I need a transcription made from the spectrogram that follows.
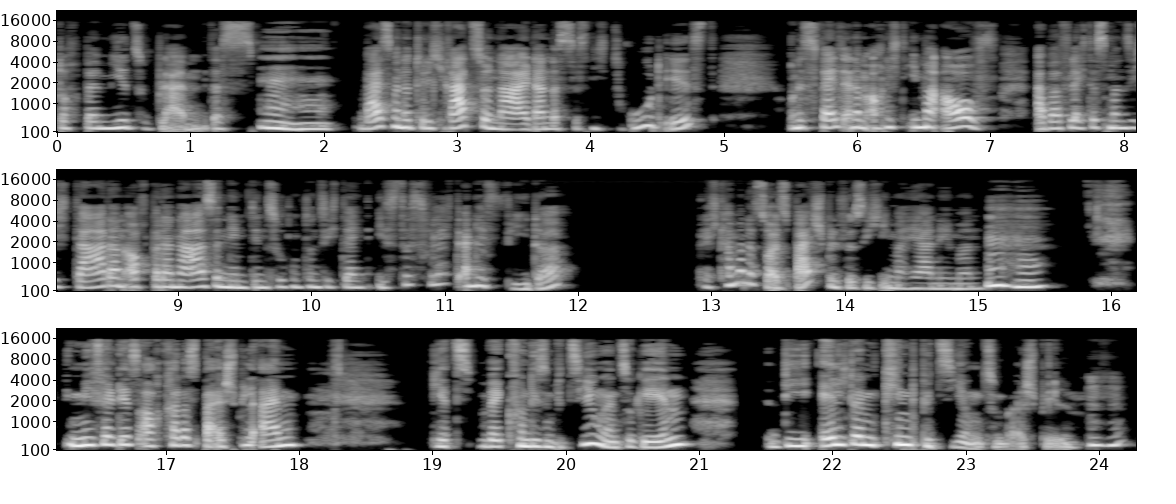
doch bei mir zu bleiben. Das Mhm. weiß man natürlich rational dann, dass das nicht so gut ist. Und es fällt einem auch nicht immer auf. Aber vielleicht, dass man sich da dann auch bei der Nase nimmt in Zukunft und sich denkt, ist das vielleicht eine Feder? Vielleicht kann man das so als Beispiel für sich immer hernehmen. Mhm. Mir fällt jetzt auch gerade das Beispiel ein, jetzt weg von diesen Beziehungen zu gehen, die Eltern-Kind-Beziehung zum Beispiel. Mhm.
